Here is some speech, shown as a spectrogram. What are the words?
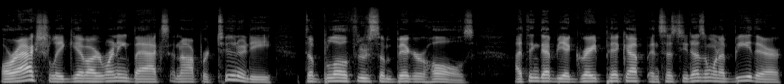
or actually give our running backs an opportunity to blow through some bigger holes. I think that'd be a great pickup. And since he doesn't want to be there,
